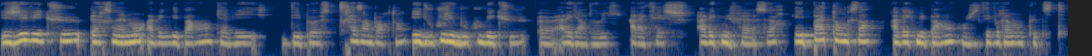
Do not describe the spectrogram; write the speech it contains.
J'ai vécu personnellement avec des parents qui avaient des postes très importants et du coup j'ai beaucoup vécu euh, à la garderie, à la crèche, avec mes frères et sœurs et pas tant que ça avec mes parents quand j'étais vraiment petite.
